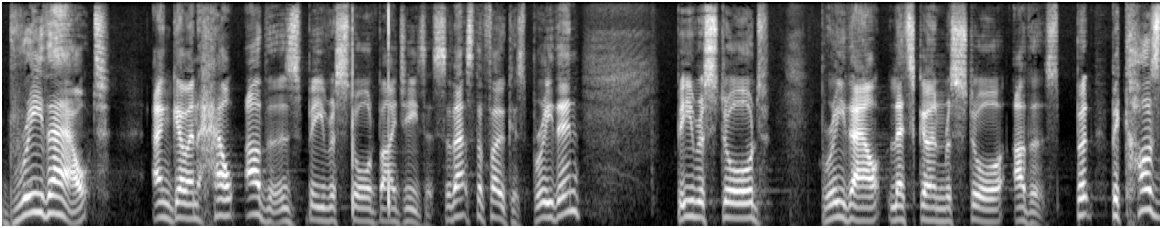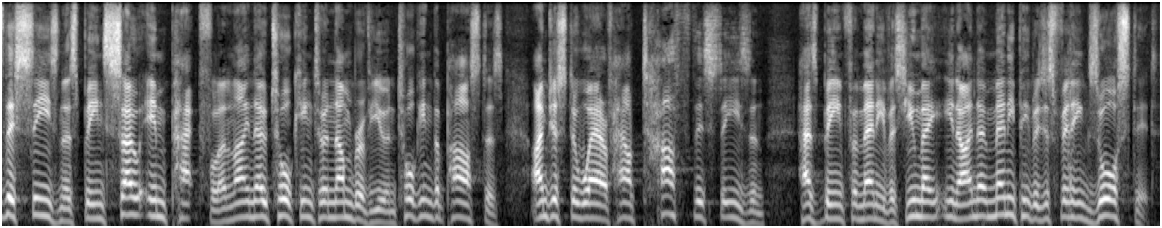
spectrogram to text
breathe out and go and help others be restored by Jesus. So that's the focus. Breathe in, be restored, breathe out, let's go and restore others. But because this season has been so impactful, and I know talking to a number of you and talking to the pastors, I'm just aware of how tough this season has been for many of us. You may, you know, I know many people are just feeling exhausted.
